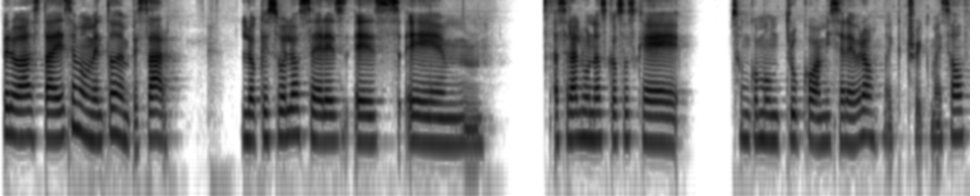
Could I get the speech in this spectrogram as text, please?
Pero hasta ese momento de empezar, lo que suelo hacer es, es em, hacer algunas cosas que son como un truco a mi cerebro, like trick myself,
